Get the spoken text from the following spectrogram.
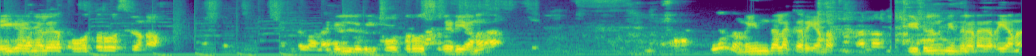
നീ കഴിഞ്ഞാൽ പോത്ത് റോസ്റ്റ് കണ്ടോ പോത്ത് റോസ്റ്റ് റെഡിയാണ്. മീന്തല കറി കണ്ടോ? വീട്ടിലും മീന്തലയുടെ കറിയാണ്.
